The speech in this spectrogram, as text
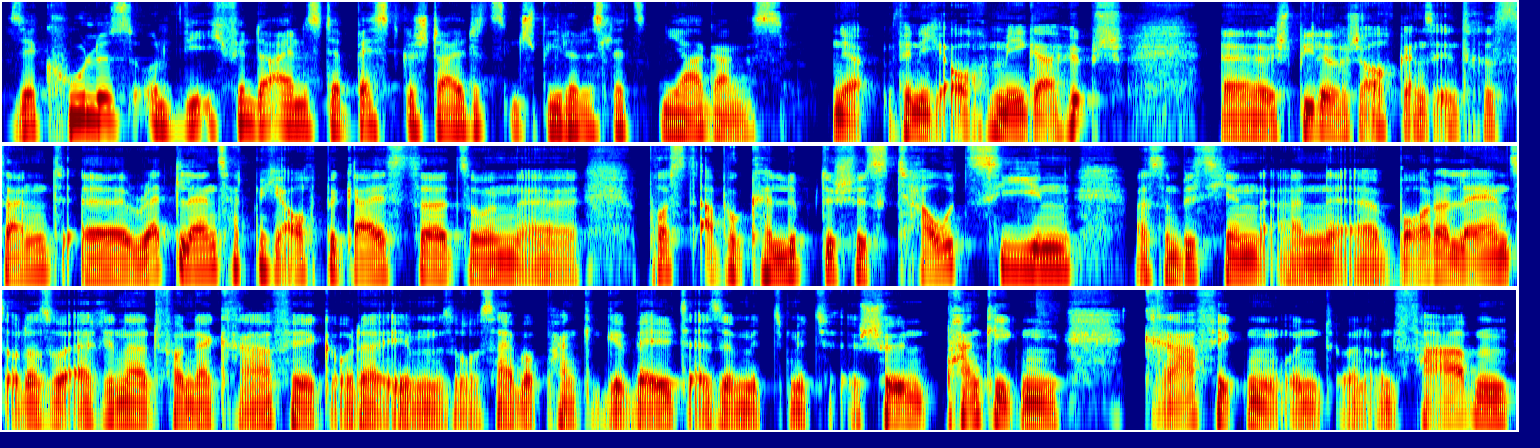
sehr cooles und wie ich finde, eines der bestgestaltetsten Spiele des letzten Jahrgangs. Ja, finde ich auch mega hübsch. Äh, spielerisch auch ganz interessant. Äh, Redlands hat mich auch begeistert. So ein äh, postapokalyptisches Tauziehen, was so ein bisschen an äh, Borderlands oder so erinnert von der Grafik oder eben so cyberpunkige Welt, also mit, mit schön punkigen Grafiken und, und, und Farben.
